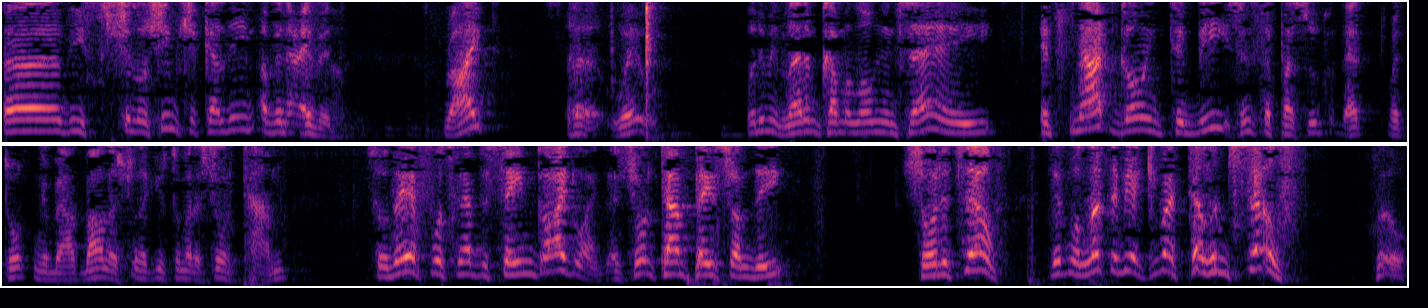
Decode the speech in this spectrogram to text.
uh, the Shiloshim Shekalim of an Evid. Right? Uh, wait, what do you mean? Let him come along and say, it's not going to be, since the pasuk that we're talking about, Baal Ashur, like used to about a short tam, so therefore it's going to have the same guideline. A short tam pays from the short itself. Therefore, let the Akiva tell himself. Well,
